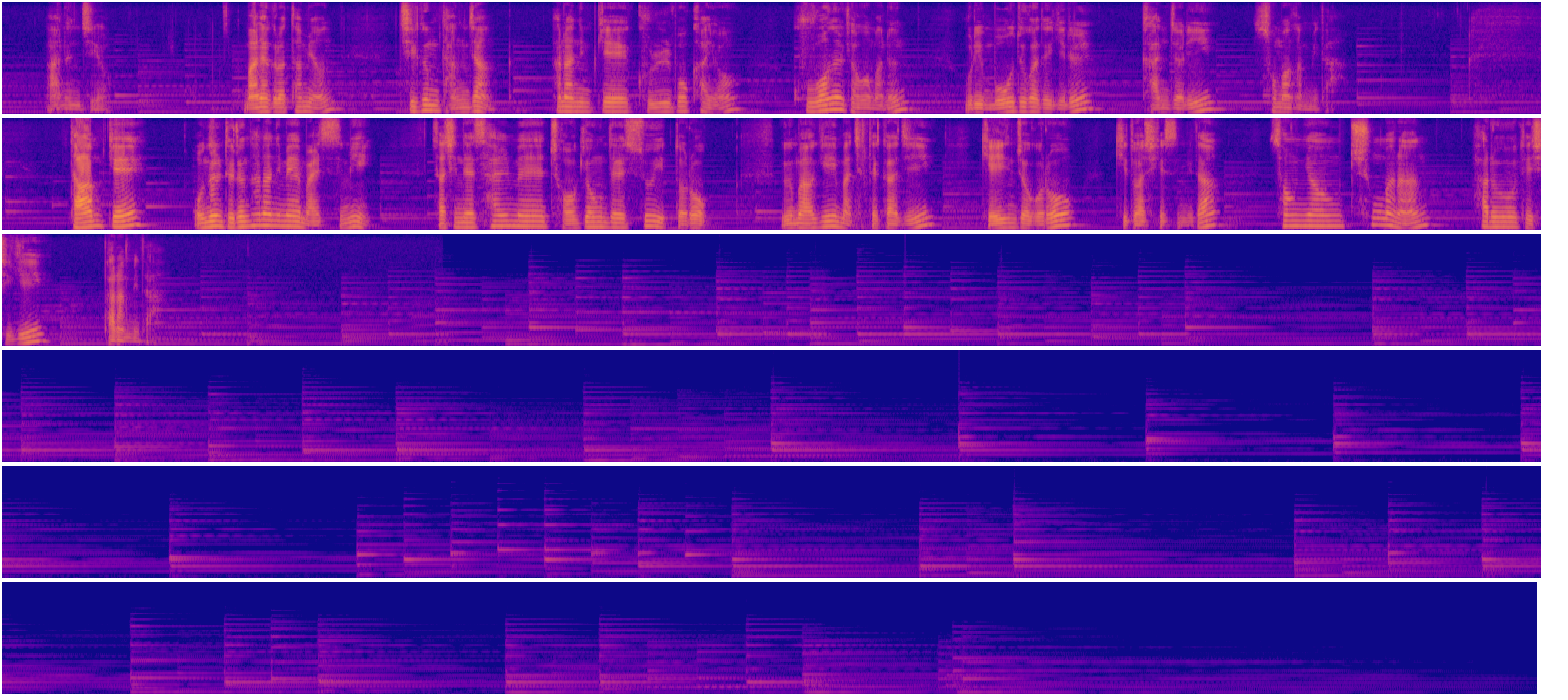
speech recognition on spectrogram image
않은지요. 만약 그렇다면 지금 당장 하나님께 굴복하여 구원을 경험하는 우리 모두가 되기를 간절히 소망합니다. 다 함께 오늘 들은 하나님의 말씀이 자신의 삶에 적용될 수 있도록 음악이 마칠 때까지 개인적으로 기도하시겠습니다. 성령 충만한 하루 되시기 바랍니다.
